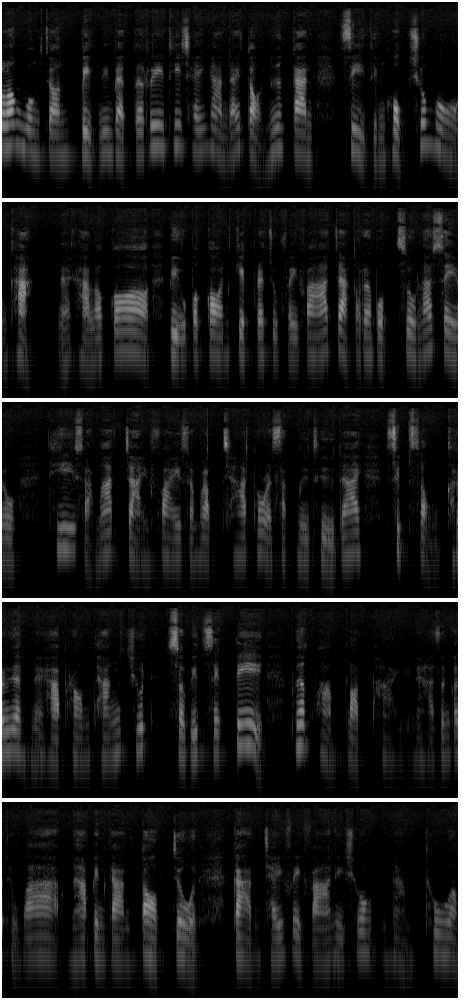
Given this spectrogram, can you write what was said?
กล้องวงจรปิด มีแบตเตอรี่ที่ใช้งานได้ต่อเนื่องกัน 4-6 ชั่วโมงค่ะนะคะแล้วก็มีอุปกรณ์เก็บประจุไฟฟ้าจากระบบโซลาร์เซลล์ ที่สามารถจ่ายไฟสำหรับชาร์จโทรศัพท์มือถือได้ 12 เครื่องนะคะ พร้อมทั้งชุดสวิตเซฟตี้เพื่อความปลอดภัยนะคะ ซึ่งก็ถือว่านะเป็นการตอบโจทย์ การใช้ไฟฟ้าในช่วงน้ำท่วม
